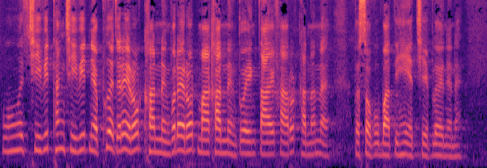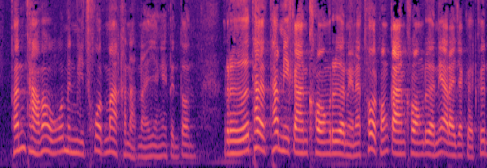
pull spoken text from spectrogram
โอ้ชีวิตทั้งชีวิตเนี่ยเพื่อจะได้รถคันหนึ่งพอได้รถมาคันหนึ่ง ตัวเองตายคารถคันนั้นแหละประสบอุบัติเหตุเฉียบเลยเนี่ยนะพันถามว่าโอ้มันมีโทษมากขนาดไหนอย่างไงเป็นต้น หรือถ้าถ้ามีการครองเรือนเนี่ยนะโทษของการครองเรือนนี่อะไรจะเกิดขึ้น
